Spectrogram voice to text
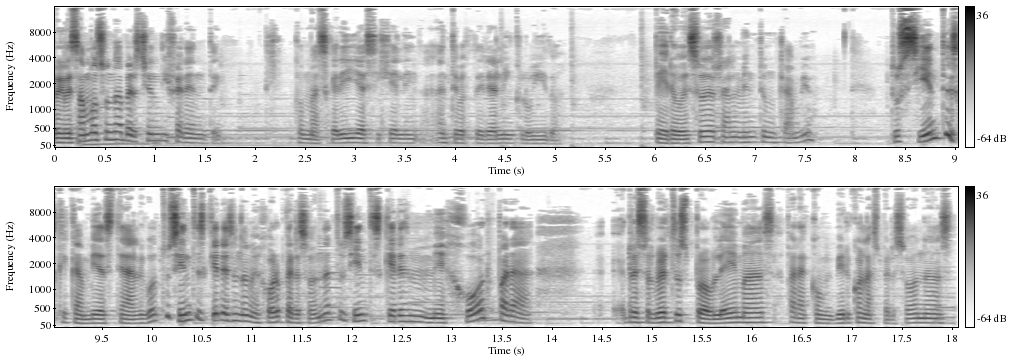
Regresamos a una versión diferente, con mascarillas y gel antibacterial incluido. Pero ¿eso es realmente un cambio? ¿Tú sientes que cambiaste algo? ¿Tú sientes que eres una mejor persona? ¿Tú sientes que eres mejor para resolver tus problemas, para convivir con las personas?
